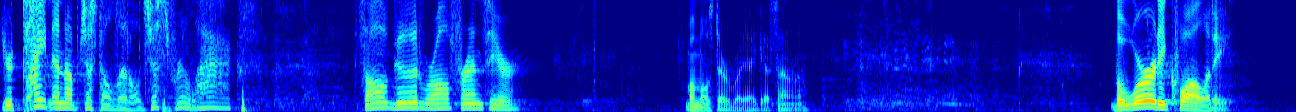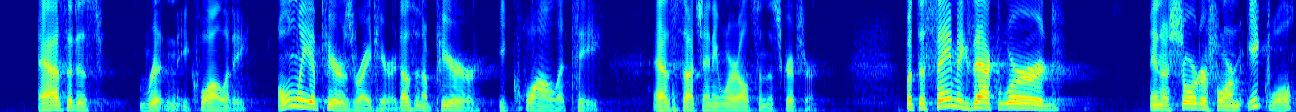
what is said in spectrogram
you're tightening up just a little. Just relax. It's all good. We're all friends here. Almost everybody, I guess. I don't know. The word equality, as it is written, equality, only appears right here. It doesn't appear equality as such anywhere else in the scripture. But the same exact word in a shorter form, equal,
